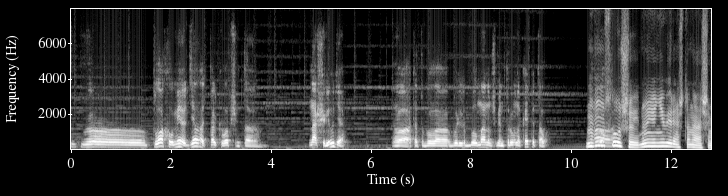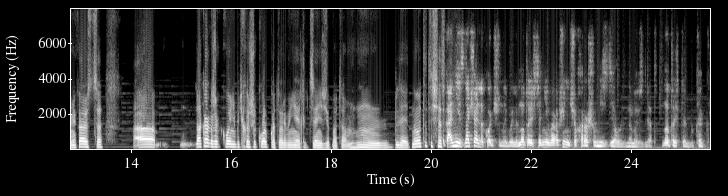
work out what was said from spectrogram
э, плохо умеют делать только, в общем-то, наши люди. Вот, это было, был, был менеджмент Руна Capital. Ну, а... слушай, ну я не уверен, что наши. Мне кажется, а, а как же какой-нибудь хэшикорп, который меняет лицензию потом? Ну, блядь, ну вот это сейчас... Так они изначально конченые были. Ну, то есть они вообще ничего хорошего не сделали, на мой взгляд. Ну, то есть как бы как...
